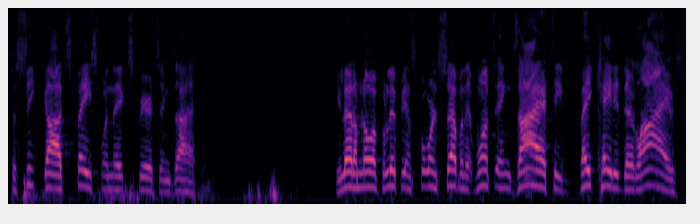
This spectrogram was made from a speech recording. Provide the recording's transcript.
to seek God's face when they experience anxiety. He let them know in Philippians 4 and 7 that once anxiety vacated their lives,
